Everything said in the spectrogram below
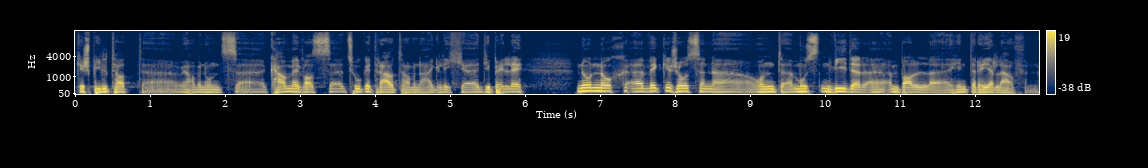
gespielt hat. Wir haben uns kaum etwas zugetraut, haben eigentlich die Bälle nur noch äh, weggeschossen äh, und äh, mussten wieder äh, am Ball äh, hinterherlaufen.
